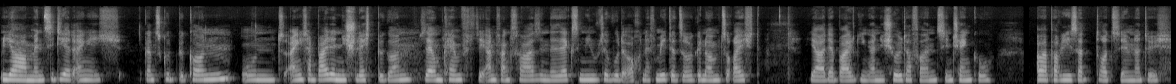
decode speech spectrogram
Ja, Man City hat eigentlich ganz gut begonnen und eigentlich haben beide nicht schlecht begonnen. Sehr umkämpft die Anfangsphase. In der sechsten Minute wurde auch ein Elfmeter zurückgenommen, zu Recht. Ja, der Ball ging an die Schulter von Zinchenko. Aber Paris hat trotzdem natürlich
